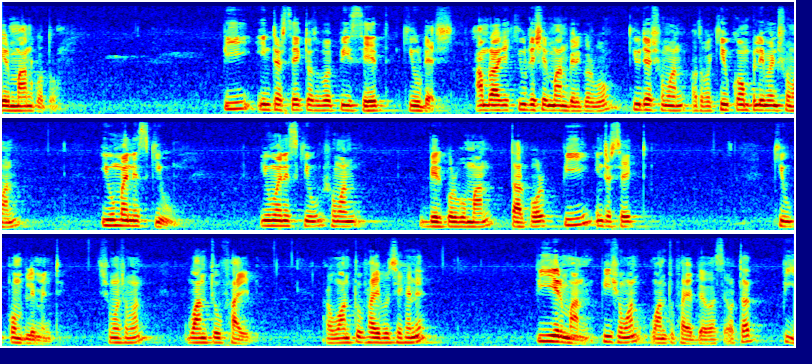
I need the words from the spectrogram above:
এর মান কত? পি ইন্টারসেক্ট অথবা পি সেদ কিউ ড্যাশ আমরা আগে কিউ ড্যাশের মান বের করব। কিউ ড্যাশ সমান অথবা কিউ কমপ্লিমেন্ট সমান U minus Q U minus Q সমান বের করব মান, তারপর পি ইন্টারসেক্ট কিউ কমপ্লিমেন্ট সমান সমান ওয়ান টু ফাইভ আর ওয়ান টু ফাইভ হচ্ছে এখানে পি এর মান পি সমান ওয়ান টু ফাইভ দেওয়া আছে, অর্থাৎ পি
